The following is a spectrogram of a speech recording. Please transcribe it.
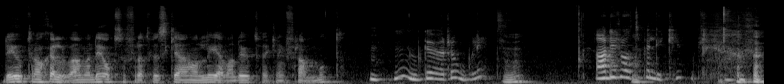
Det är upp till dem själva men det är också för att vi ska ha en levande utveckling framåt. Mhm, Gud vad roligt. Mm. Ja, det låter väldigt kul.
